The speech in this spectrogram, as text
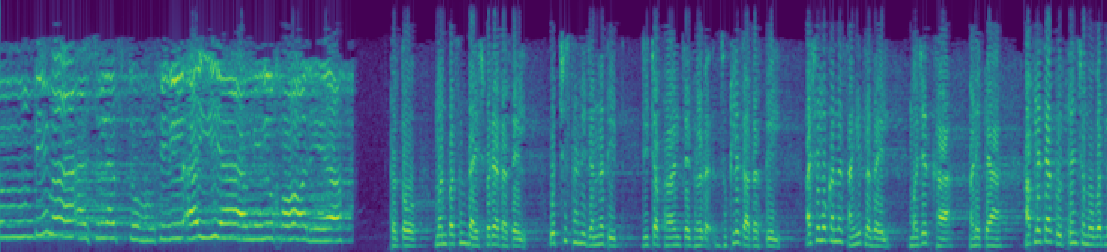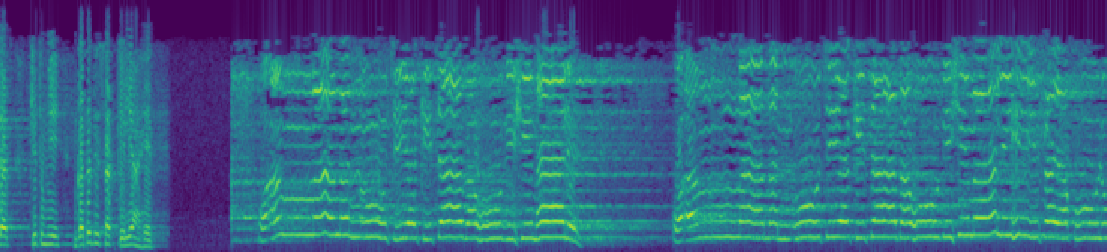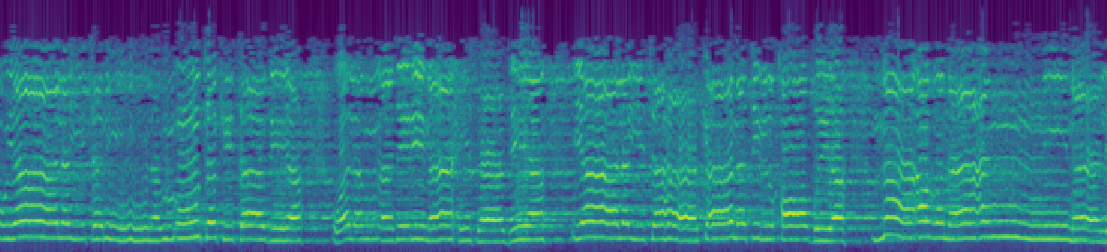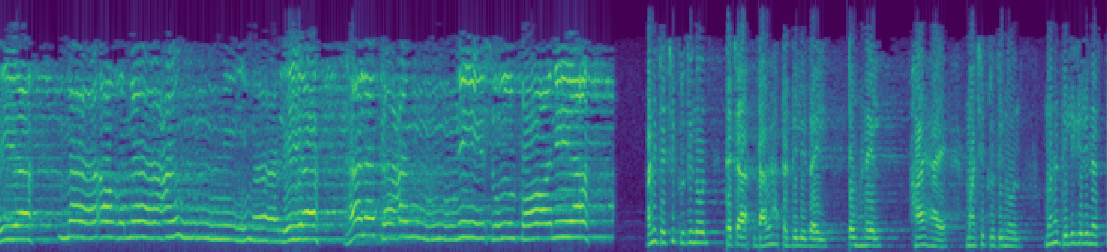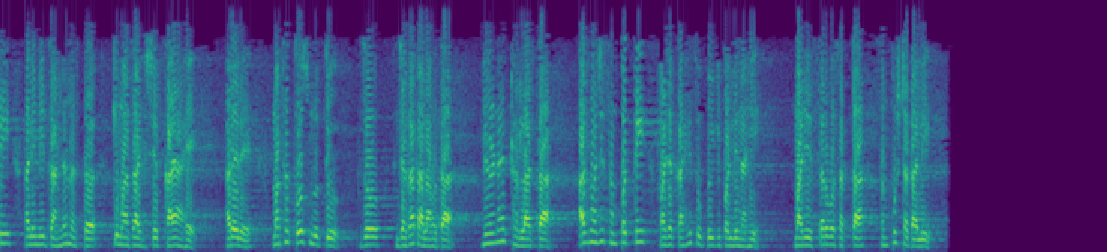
بما أسلفتم في الأيام الخالية तर तो मनपसंत ऐश्वर्यात असेल उच्चस्थानी जन्नतीत जिच्या फळांचे घड झुकले जात असतील अशा लोकांना सांगितलं जाईल मजेत खा आणि त्या आपल्या त्या कृत्यांच्या मोबदल्यात जी तुम्ही गतदिवसात केली आहेत وأما من أوتي كتابه بشماله وأما من أوتي كتابه بشماله فيقول يا ليتني لم أوت كتابيه ولم أدر ما حسابيه يا ليتها كانت القاضية ما أغنى عني مالية ما أغنى عني مالية هلك عني आणि ज्याची कृती नोंद त्याच्या डाव्या हातात दिली जाईल तो म्हणेल हाय हाय माझी कृती नोंद. मला दिली गेली नसती आणि मी जाणलं नसतं की माझा हिशेब काय आहे. अरे रे माझा तोच मृत्यू जो जगात आला होता. निर्णायक ठरला असता. आज माझी संपत्ती माझ्या काहीच उपयोगी पडली नाही. माझी सर्व सत्ता संपुष्टात आली.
